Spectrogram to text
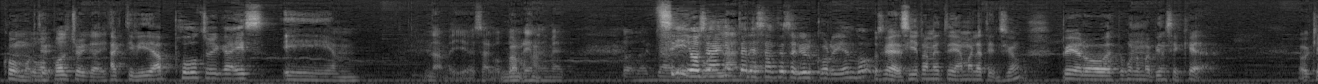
¿Cómo? Como Te- poltergeist. Actividad poltergeist. eh, No, me lleves algo corriendo sí, o sea, es volando. interesante salir corriendo. O sea, sí realmente llama la atención, pero después uno más bien se queda. ¿Ok?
